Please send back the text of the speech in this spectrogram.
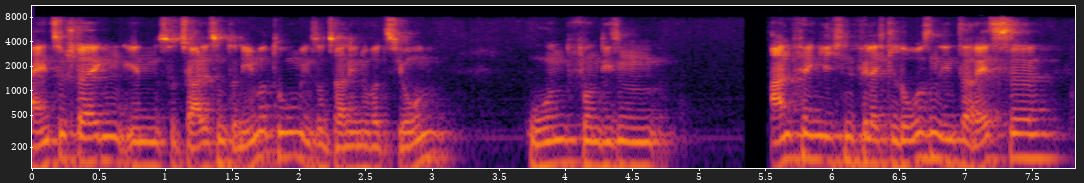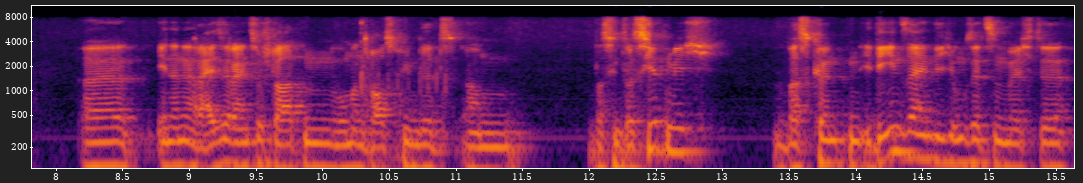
einzusteigen in soziales Unternehmertum, in soziale Innovation und von diesem anfänglichen, vielleicht losen Interesse äh, in eine Reise reinzustarten, wo man herausfindet, ähm, was interessiert mich, was könnten Ideen sein, die ich umsetzen möchte,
